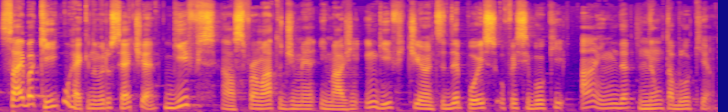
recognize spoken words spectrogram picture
saiba que o hack número 7 é GIFs, as formato de imagem em GIF, de antes e depois, o Facebook ainda não está bloqueando,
